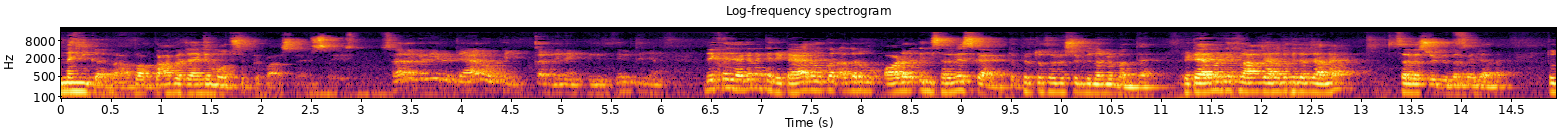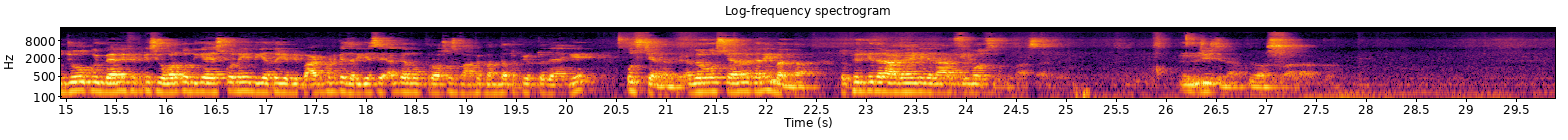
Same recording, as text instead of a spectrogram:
नहीं कर रहा। तो आप कहाँ पर जाएँगे? मोद के पास सर अगर ये रिटायर होके कर देने देखा जाएगा ना कि रिटायर होकर अगर वो ऑर्डर इन सर्विस का है तो फिर तो सर्विस ट्रिब्यूनल में बनता है। रिटायरमेंट के खिलाफ जाना तो किधर जाना है? सर्विस ट्रिब्यूनल में जाना है। तो जो कोई बेनिफिट किसी और को दिया, इसको नहीं दिया तो ये डिपार्टमेंट के ज़रिए से अगर वो प्रोसेस वहाँ पे बनता तो फिर तो जाएँगे उस चैनल पे। अगर वो उस चैनल का नहीं बनता तो फिर किधर आ जाएँगे? जनाब की मौत के पास आ जी जनाब, कोई और सवाल आपका?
